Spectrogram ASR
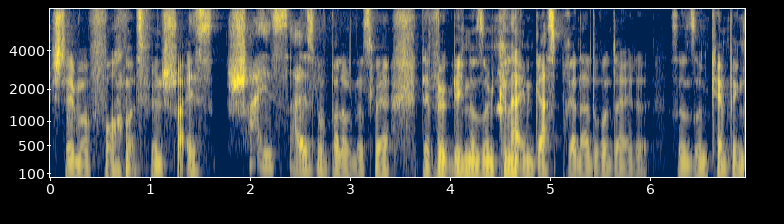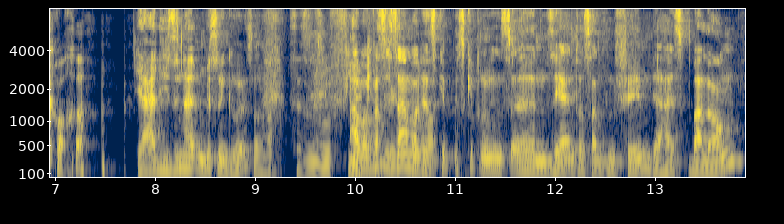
Stell dir mal vor, was für ein scheiß, scheiß Heißluftballon das wäre, der wirklich nur so einen kleinen Gasbrenner drunter hätte. So, so ein Campingkocher. ja, die sind halt ein bisschen größer. Das ist so viel Aber was ich sagen wollte, es gibt, es gibt übrigens äh, einen sehr interessanten Film, der heißt Ballon.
